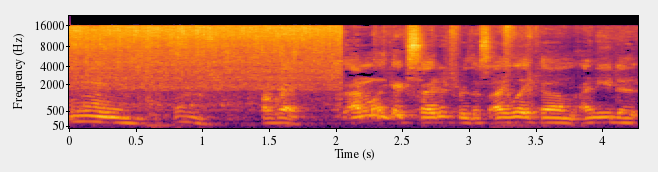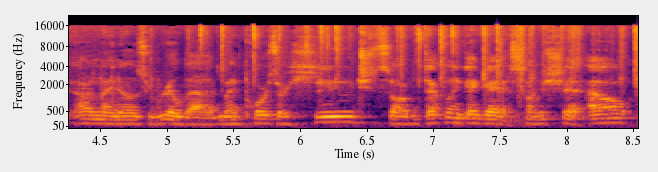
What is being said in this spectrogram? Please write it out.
Mm. mm. Okay. I'm like excited for this. I like um I need it on my nose real bad. My pores are huge, so I'm definitely gonna get some shit out.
